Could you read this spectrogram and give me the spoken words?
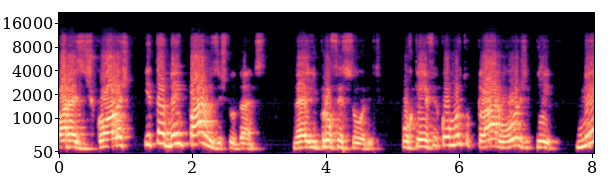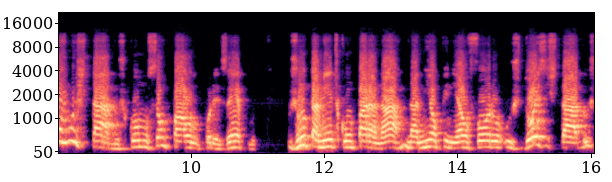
para as escolas e também para os estudantes né? e professores. Porque ficou muito claro hoje que, mesmo estados como São Paulo, por exemplo, juntamente com o Paraná, na minha opinião, foram os dois estados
